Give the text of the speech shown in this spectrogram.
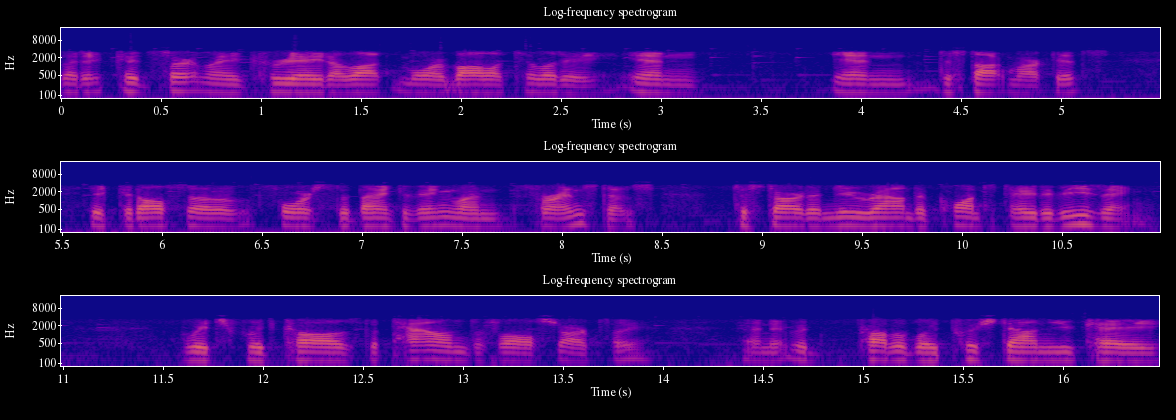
but it could certainly create a lot more volatility in in the stock markets. It could also force the Bank of England, for instance, to start a new round of quantitative easing, which would cause the pound to fall sharply and it would probably push down UK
